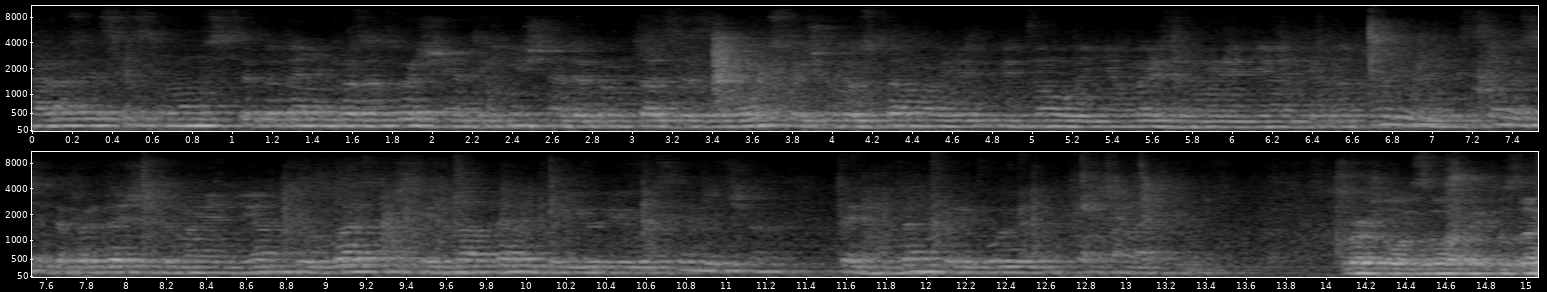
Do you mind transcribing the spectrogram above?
На розгляд сесії виноситься питання про затвердження технічної документації землеустрою щодо встановлення відновлення меж земельної ділянки в натурі на місцевості та передачі земельної ділянки у власність Ігнатенко Юрію Васильовичу та Ігнатенко Любові Афанасьівні. Прошу голосувати. Хто за?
